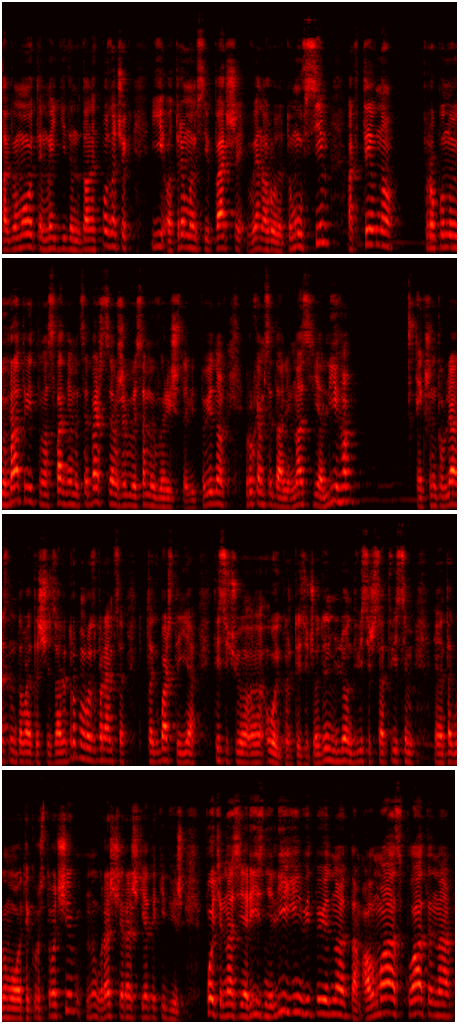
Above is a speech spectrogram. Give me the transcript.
так би мовити, ми дійдемо до даних позначок і отримаємо свій перший винагороду. Тому всім активно. Пропоную грати відповідно складніми ЦБ, це вже ви самі вирішите. Відповідно, рухаємося далі. У нас є ліга. Якщо не помиляюсь, ну давайте ще за ретропом розберемося. Тобто, як бачите, є тисячу, е, ой, кажу, тисячу, 1 мільйон 268, е, так би мовити, користувачів. Ну, врешті-решт є такий двіж. Потім в нас є різні ліги, відповідно, там Алмаз, Платина.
